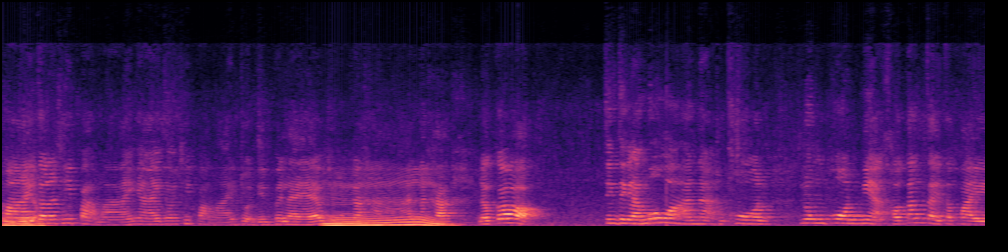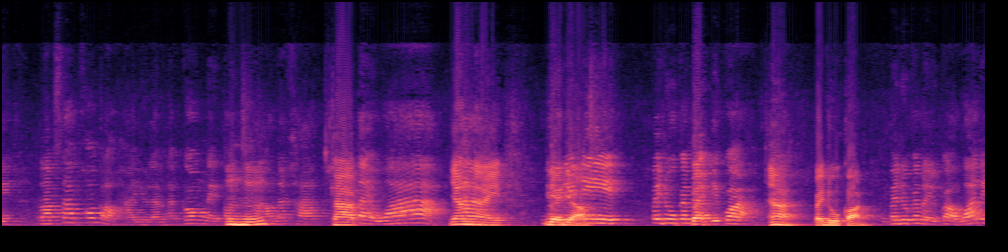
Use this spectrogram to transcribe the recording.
รู้ไม้หรือยัง เจ้าหน้าที่ป่าไม้ไงเจ้าหน้าที่ป่าไม้ตรวจยึดไปแล้วที่มุกดาหารนะคะอืมแล้วก็จริงๆแล้วเมื่อวานน่ะทุกคนลุงพลเนี่ยเขาตั้งใจจะไปรับทราบข้อกล่าวหาอยู่แล้วนะกล้องในตอนเช้านะคะ ครับ แต่ว่ายังไง อะเดี๋ยวเดี๋ยวดีๆ ไปดูกันหน่อยดีกว่า อะไปดูก่อน ไปดูกันหน่อยดีกว่าว่าใน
